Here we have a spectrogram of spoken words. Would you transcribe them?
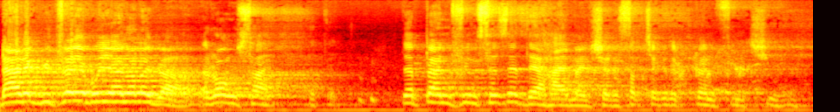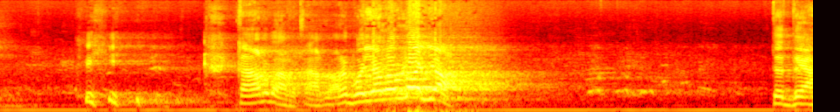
ডাইরেক্ট ভিতরে বইয়া না লাগবা রং সাই। প্যান্ট ফিনছে যে দেহায় মানুষের। সবচেয়ে করে প্যান্ট ফিনছি কারবার কারবার বইয়া লাও না তো দেহা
